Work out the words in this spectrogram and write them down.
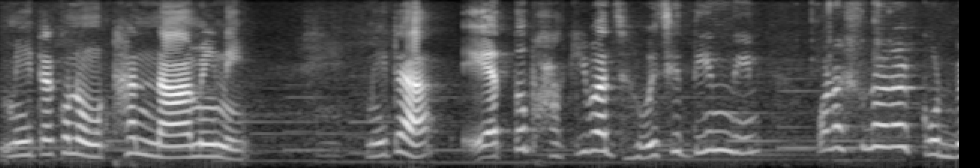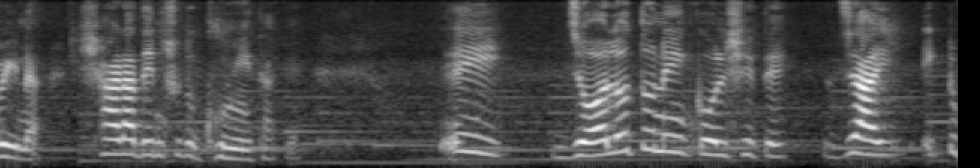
মেয়েটার কোনো ওঠার নামই নেই। মেয়েটা এত ফাঁকিবাজ হয়েছে দিন দিন পড়াশোনা আর করবেই না। সারাদিন শুধু ঘুমিয়ে থাকে। এই জলও তো নেই কলসিতে। যাই, একটু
